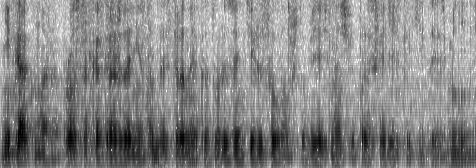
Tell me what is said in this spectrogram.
не как мэр, а просто как гражданин этой страны, который заинтересован, чтобы здесь начали происходить какие-то изменения.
